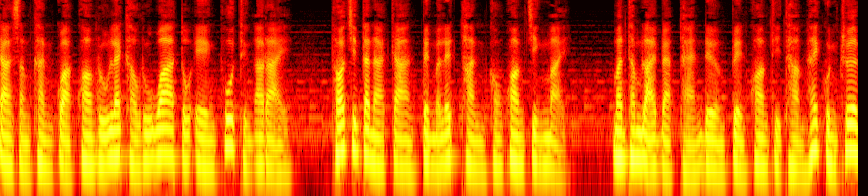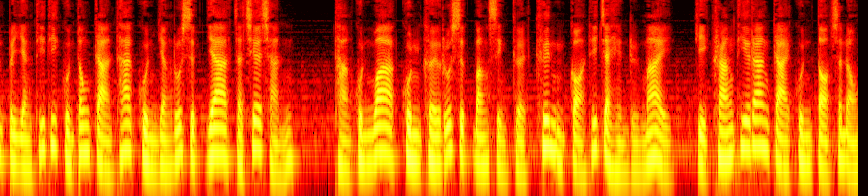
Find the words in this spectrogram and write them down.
การสำคัญกว่าความรู้และเขารู้ว่าตัวเองพูดถึงอะไร เพราะจินตนาการเป็นเมล็ดพันธุ์ของความจริงใหม่ มันทำลายแบบแผนเดิมเปลี่ยนความถี่ทำให้คุณเคลื่อนไปยังที่ที่คุณต้องการ ถ้าคุณยังรู้สึกยากจะเชื่อฉัน ถามคุณว่าคุณเคยรู้สึกบางสิ่งเกิดขึ้นก่อนที่จะเห็นหรือไม่ กี่ครั้งที่ร่างกายคุณตอบสนอง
